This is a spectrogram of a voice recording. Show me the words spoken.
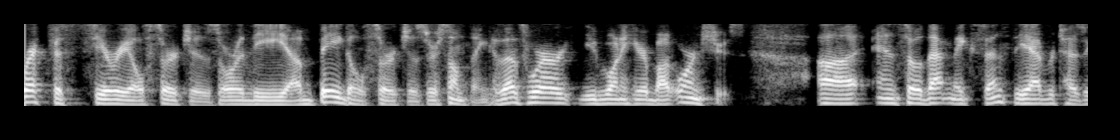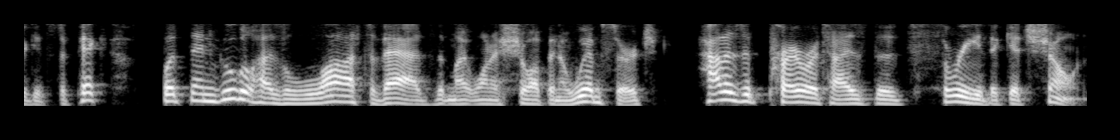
breakfast cereal searches or the uh, bagel searches or something, because that's where you'd want to hear about orange juice. Uh, and so that makes sense. The advertiser gets to pick. But then Google has lots of ads that might want to show up in a web search. how does it prioritize the three that get shown?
